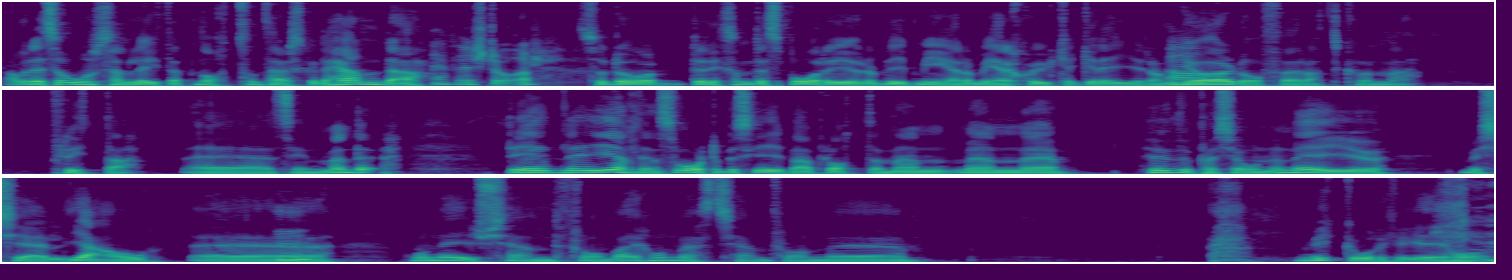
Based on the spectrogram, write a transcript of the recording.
ja, men det är så osannolikt att något sånt här skulle hända. Jag förstår. Så då det, liksom, det spårar ur och blir mer och mer sjuka grejer de Ja. gör då för att kunna flytta eh, sin... Men det, det, är egentligen svårt att beskriva plotten men, men eh, huvudpersonen är ju Michelle Yao. Eh, Mm. Hon är ju känd från, vad är hon mest känd från? Eh, mycket olika grejer. Hon,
